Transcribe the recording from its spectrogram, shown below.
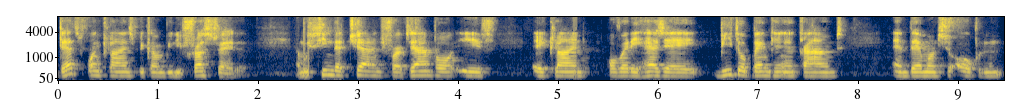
that's when clients become really frustrated. And we've seen that challenge, for example, if a client already has a retail banking account and then wants to open an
